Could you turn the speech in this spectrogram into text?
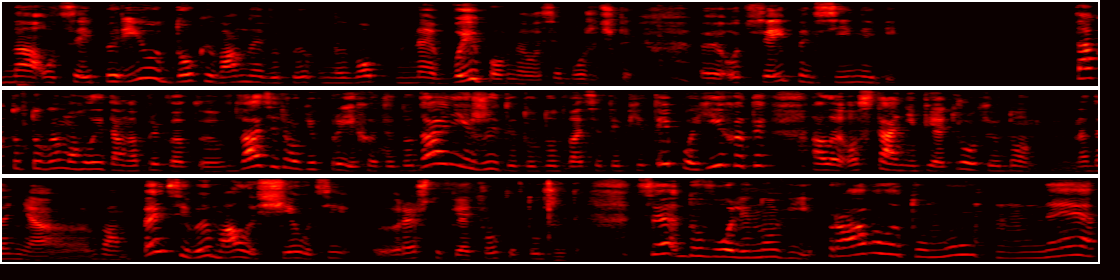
на оцей період, доки вам не, випи- не, виповнилося, божечки, оцей пенсійний вік. Так, тобто ви могли там, наприклад, в 20 років приїхати до Данії, жити тут до 25, поїхати, але останні 5 років до надання вам пенсії ви мали ще оці е, решту 5 років тут жити. Це доволі нові правила, тому не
